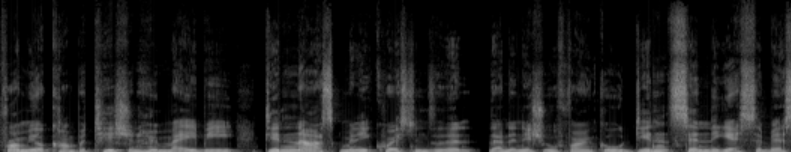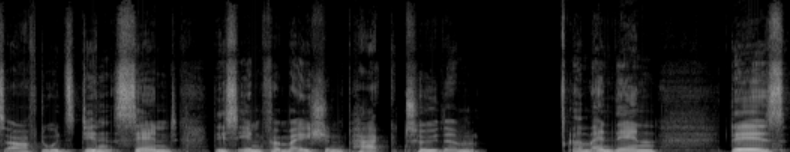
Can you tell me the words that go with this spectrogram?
from your competition who maybe didn't ask many questions in that, that initial phone call, didn't send the SMS afterwards, didn't send this information pack to them. Um, and then there's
